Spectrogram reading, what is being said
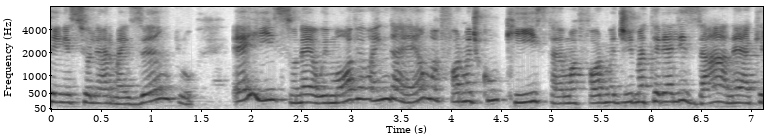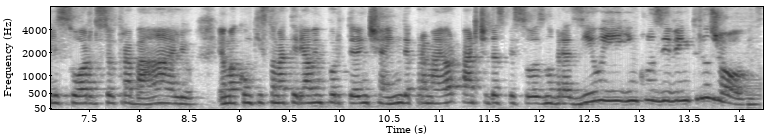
tem esse olhar mais amplo, é isso, né? O imóvel ainda é uma forma de conquista, é uma forma de materializar, né? Aquele suor do seu trabalho, é uma conquista material importante ainda para a maior parte das pessoas no Brasil e, inclusive, entre os jovens.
